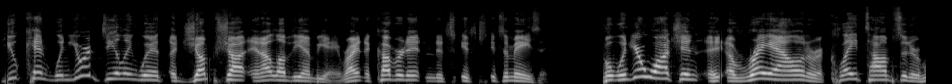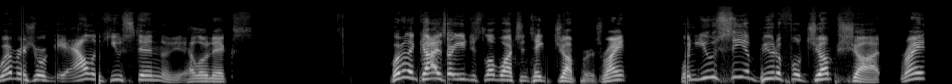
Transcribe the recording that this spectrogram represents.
you can, when you're dealing with a jump shot, and I love the NBA, right? And I covered it and it's, it's, it's amazing. But when you're watching a, a, Ray Allen or a Klay Thompson or whoever's your Allan Houston, uh, hello Knicks, whoever the guys are, you just love watching take jumpers, right? When you see a beautiful jump shot, right?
